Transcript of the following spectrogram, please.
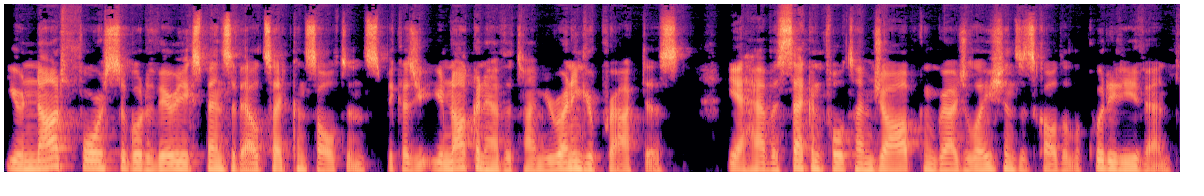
you're not forced to go to very expensive outside consultants because you're not going to have the time. You're running your practice. You have a second full time job. Congratulations. It's called a liquidity event.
